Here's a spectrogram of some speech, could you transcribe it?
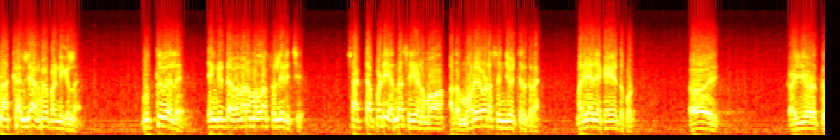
நான் கல்யாணமே பண்ணிக்கல. முத்துவேலு என்கிட்ட விவரம் எல்லாம் சொல்லிடுச்சு. சட்டப்படி என்ன செய்யணுமோ அதை முறையோட செஞ்சு வச்சிருக்கிறேன். மரியாதையை கையெழுத்து போடு. ஏய் கையெழுத்து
